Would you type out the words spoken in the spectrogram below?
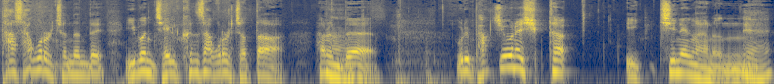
다 사고를 쳤는데 이번 제일 큰 사고를 쳤다 하는데 우리 박지원의 식탁 이 진행하는 예.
